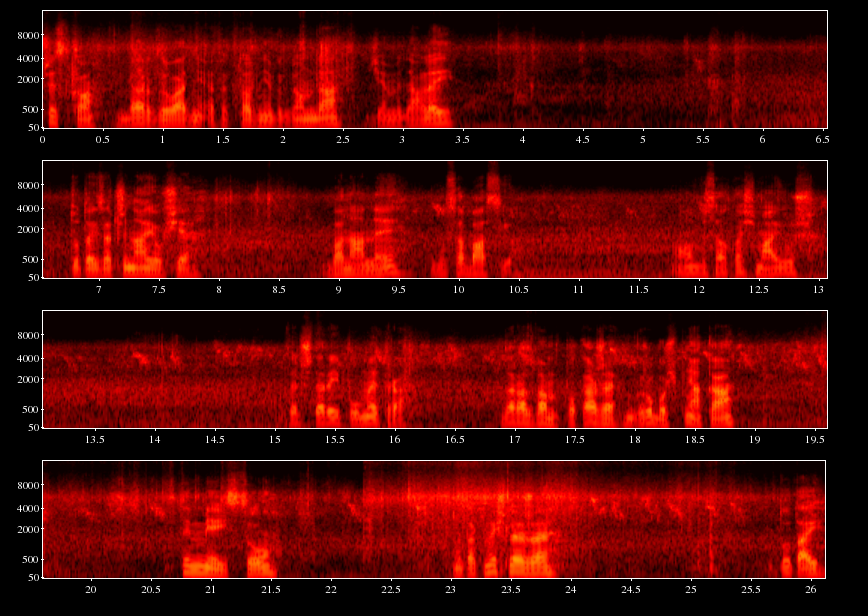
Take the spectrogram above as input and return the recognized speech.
Wszystko bardzo ładnie, efektownie wygląda. Idziemy dalej. Tutaj zaczynają się banany Musabasio. O, wysokość ma już ze 4,5 metra. Zaraz Wam pokażę grubość pniaka w tym miejscu. No tak myślę, że tutaj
